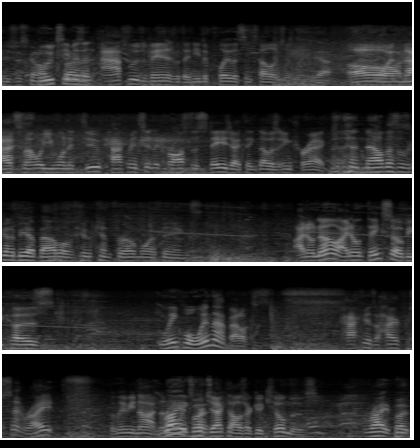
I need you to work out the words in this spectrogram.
He's just gonna. Blue team is an absolute advantage, but they need to play this intelligently. Yeah. Oh, Oh, and that's nice. not what you want to do. Pac-Man sitting across the stage. I think that was incorrect. And now this is gonna be a battle of who can throw more things. I don't know. I don't think so because Link will win that battle because Pac-Man's a higher percent, right? But maybe not. None Right, of Link's projectiles are good kill moves. Right, but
